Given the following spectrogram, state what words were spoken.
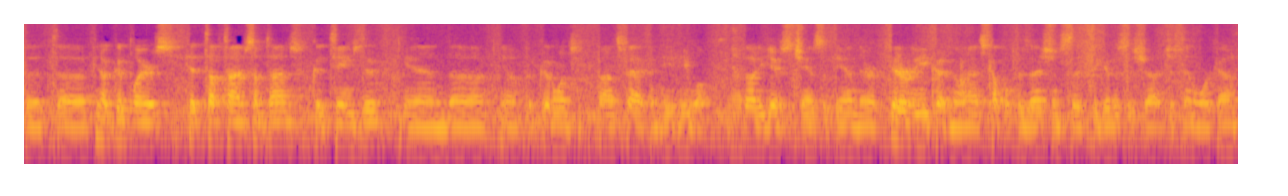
But uh, you know, good players hit tough times sometimes. Good teams do, and uh, you know, the good ones bounce back, and he, he will. I thought he gave us a chance at the end there. Did everything he could in the last couple possessions to, to give us a shot. Just didn't work out.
